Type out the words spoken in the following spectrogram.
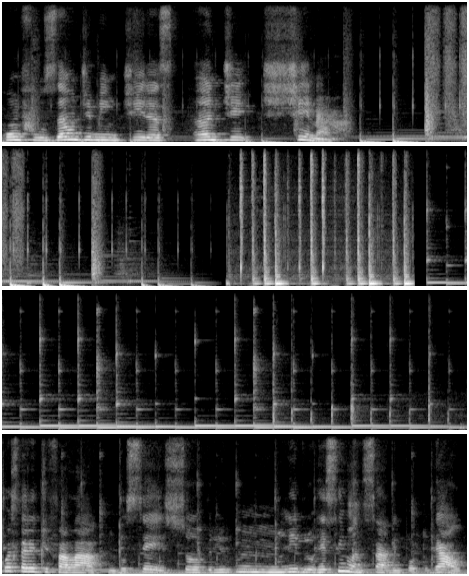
confusão de mentiras anti-China. Gostaria de falar com vocês sobre um livro recém-lançado em Portugal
